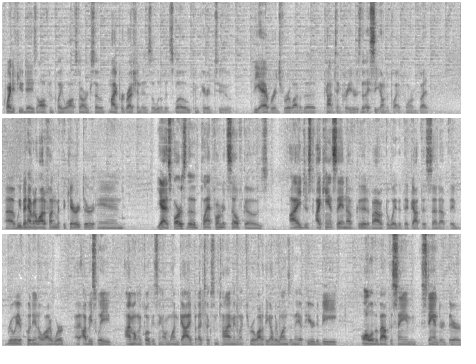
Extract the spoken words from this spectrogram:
quite a few days off and play Lost Ark, so my progression is a little bit slow compared to the average for a lot of the content creators that I see on the platform, but uh, we've been having a lot of fun with the character, and yeah, as far as the platform itself goes, I just I can't say enough good about the way that they've got this set up. They really have put in a lot of work. Obviously, I'm only focusing on one guide, but I took some time and went through a lot of the other ones, and they appear to be all of about the same standard. They're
